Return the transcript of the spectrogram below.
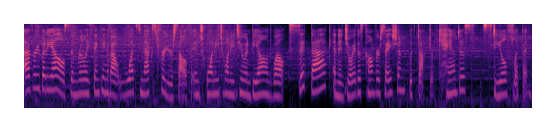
everybody else and really thinking about what's next for yourself in 2022 and beyond, well, sit back and enjoy this conversation with Dr. Candace Steele Flippin.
